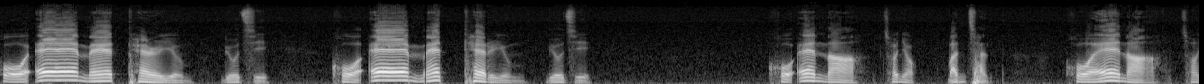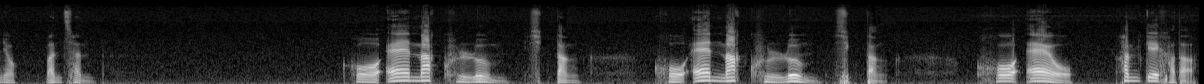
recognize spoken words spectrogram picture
코에메테리움 묘지. 코에메테리움 묘지. 코에나 저녁 만찬. 코에나 저녁 만찬. 코에나쿨룸 식당. 코에나쿨룸 식당. 코에오 함께 가다.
